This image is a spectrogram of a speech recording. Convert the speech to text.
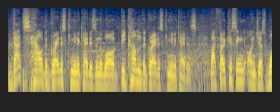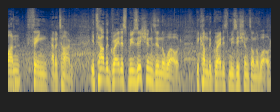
That's how the greatest communicators in the world become the greatest communicators by focusing on just one thing at a time. It's how the greatest musicians in the world become the greatest musicians on the world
